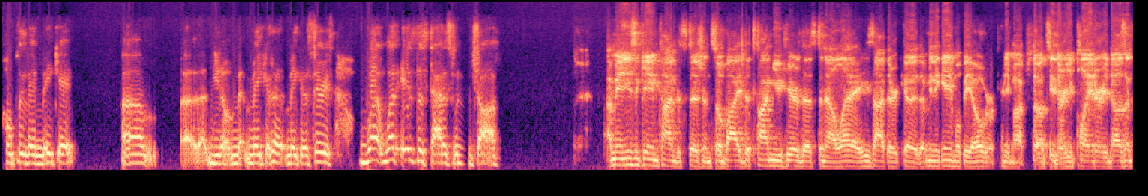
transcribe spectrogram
Hopefully, they make it. Um, uh, you know, make it a make it a series. What what is the status with Ja? I mean, he's a game time decision. So by the time you hear this in LA, he's either good. I mean, the game will be over pretty much. So it's either he played or he doesn't.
